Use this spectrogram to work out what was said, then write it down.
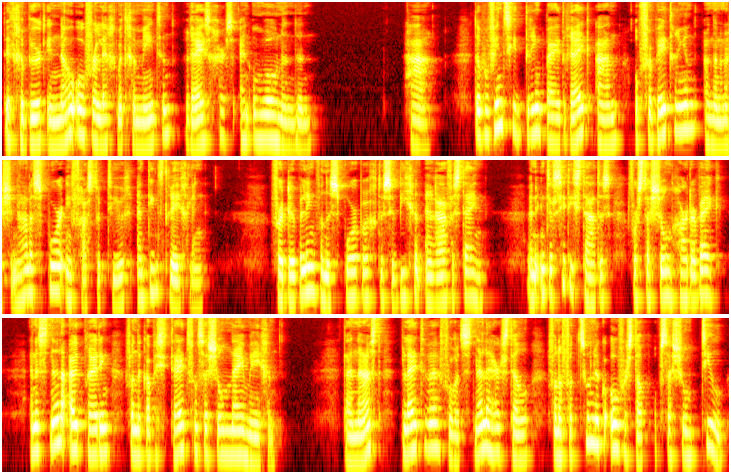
Dit gebeurt in nauw overleg met gemeenten reizigers en omwonenden. H. De provincie dringt bij het Rijk aan op verbeteringen aan de nationale spoorinfrastructuur en dienstregeling. Verdubbeling van de spoorbrug tussen Wijchen en Ravestein, een intercitystatus voor station Harderwijk en een snelle uitbreiding van de capaciteit van station Nijmegen. Daarnaast pleiten we voor het snelle herstel van een fatsoenlijke overstap op station Tiel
